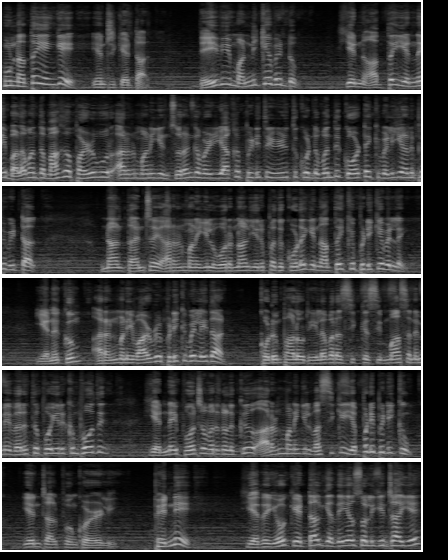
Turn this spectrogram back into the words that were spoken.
உன் அத்தை எங்கே? என்று கேட்டாள். தேவி மன்னிக்க வேண்டும். என் அத்தை என்னை பலவந்தமாக பழுவூர் அரண்மனையின் சுரங்க வழியாக பிடித்து இழுத்து கொண்டு வந்து கோட்டைக்கு வெளியே அனுப்பிவிட்டாள். நான் தஞ்சை அரண்மனையில் ஒரு நாள் இருப்பது கூட என் அத்தைக்கு பிடிக்கவில்லை. எனக்கும் அரண்மனை வாழ்வு பிடிக்கவில்லைதான். கொடும்பாலூர் இளவரசிக்கு சிம்மாசனமே வெறுத்து போயிருக்கும் போது என்னை போன்றவர்களுக்கு அரண்மனையில் வசிக்க எப்படி பிடிக்கும்? என்றாள் பூங்குழலி. பெண்ணே எதையோ கேட்டால் எதையோ சொல்கின்றாயே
